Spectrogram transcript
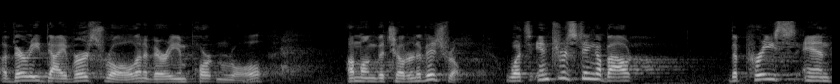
a very diverse role and a very important role among the children of Israel. What's interesting about the priests and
